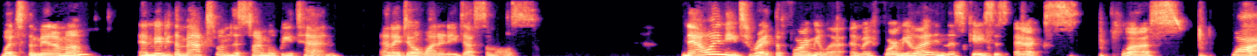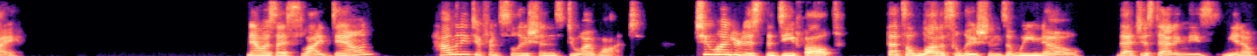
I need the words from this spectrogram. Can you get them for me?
What's the minimum? And maybe the maximum this time will be 10, and I don't want any decimals. Now I need to write the formula, and my formula in this case is x plus y. Now as I slide down, how many different solutions do I want? 200 is the default. That's a lot of solutions, and we know that just adding these, you know,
